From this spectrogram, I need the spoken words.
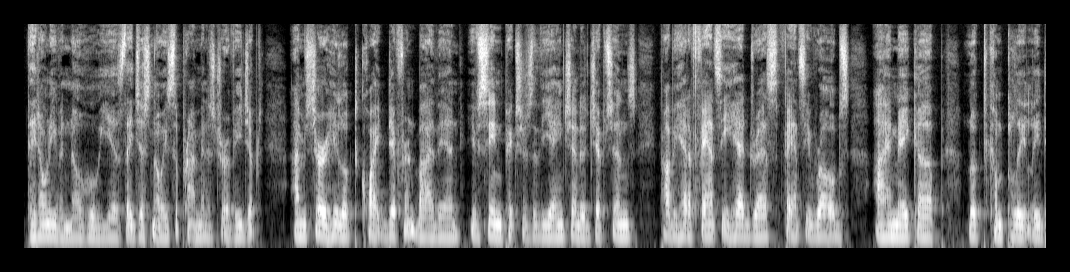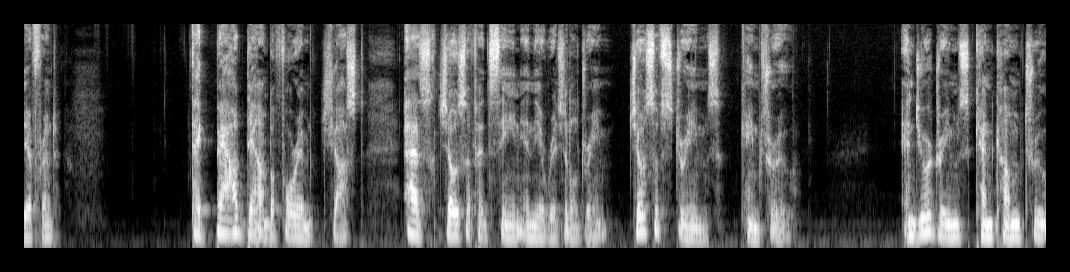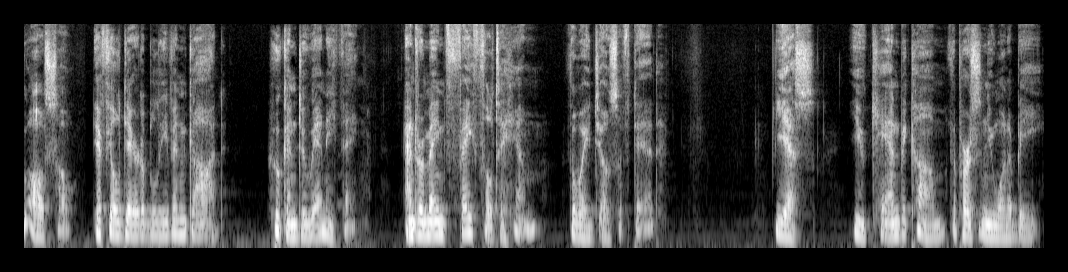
They don't even know who he is. They just know he's the prime minister of Egypt. I'm sure he looked quite different by then. You've seen pictures of the ancient Egyptians, probably had a fancy headdress, fancy robes, eye makeup, looked completely different. They bowed down before him just as Joseph had seen in the original dream. Joseph's dreams came true. And your dreams can come true also if you'll dare to believe in God, who can do anything, and remain faithful to Him the way Joseph did. Yes, you can become the person you want to be.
